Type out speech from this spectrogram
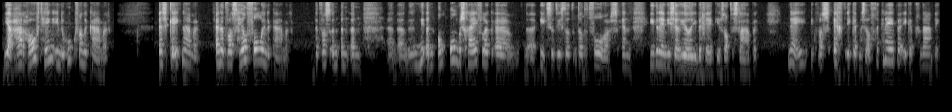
Ja, haar hoofd hing in de hoek van de kamer. En ze keek naar me. En het was heel vol in de kamer. Het was een, een, een, een, een onbeschrijfelijk uh, uh, iets. Het is dat, dat het vol was. En iedereen die zegt, je bent gek, je zat te slapen. Nee, ik was echt, ik heb mezelf geknepen. Ik heb gedaan, ik,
